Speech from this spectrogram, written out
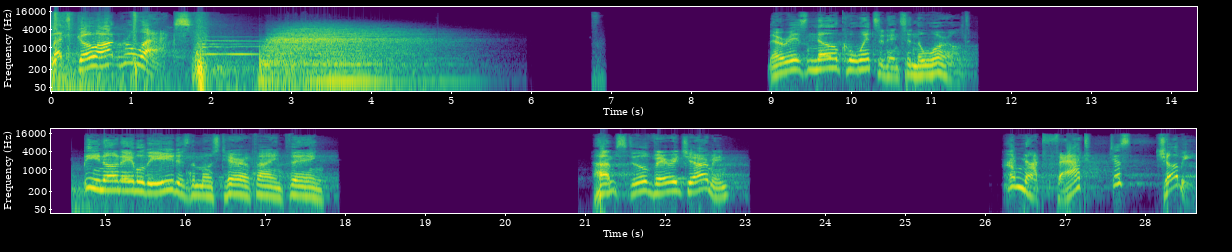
just go out and relax. There is no coincidence in the world. Being unable to eat is the most terrifying thing. I'm still very charming. I'm not fat, just chubby.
